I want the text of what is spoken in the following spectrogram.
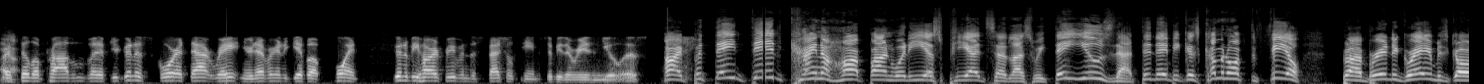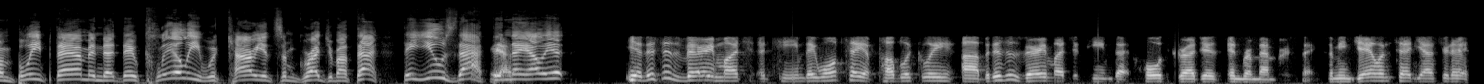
are Yeah. still a problem. But if you're going to score at that rate and you're never going to give up points, going to be hard for even the special teams to be the reason you lose. All right, but they did kind of harp on what ESPN said last week. They used that, didn't they? Because coming off the field, uh, Brandon Graham was going bleep them, and that they clearly were carrying some grudge about that. They used that, didn't Yeah. they, Eliot? Yeah, this is very much a team. They won't say it publicly, uh, but this is very much a team that holds grudges and remembers things. I mean, Jalen said yesterday,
